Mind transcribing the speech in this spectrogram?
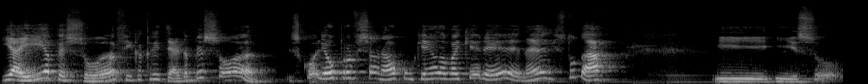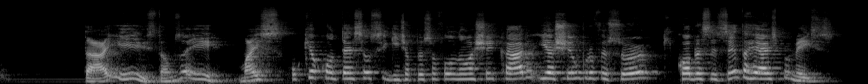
E aí a pessoa fica a critério da pessoa escolher o profissional com quem ela vai querer, né, estudar. E, e isso tá aí, estamos aí. Mas o que acontece é o seguinte: a pessoa falou, não achei caro e achei um professor que cobra 60 reais por mês.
